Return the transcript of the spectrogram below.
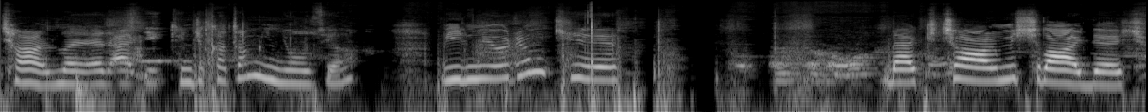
çağırdılar herhalde. İkinci kata mı iniyoruz ya? Bilmiyorum ki. Belki çağırmışlardır.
